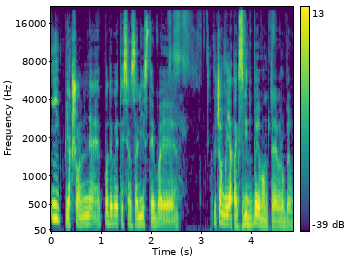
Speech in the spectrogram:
І якщо не подивитися, залізти в. Причому я так з відбивом те робив.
